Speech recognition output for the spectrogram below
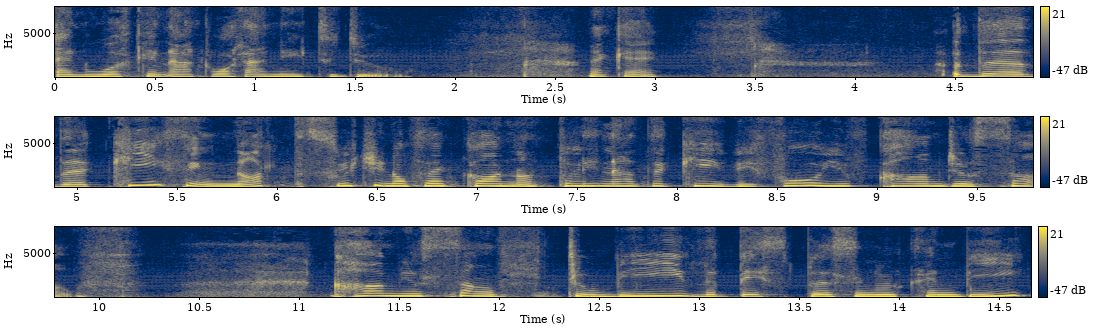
and working out what I need to do. Okay. The the key thing, not switching off that car, not pulling out the key before you've calmed yourself. Calm yourself to be the best person you can be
